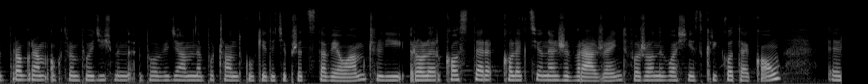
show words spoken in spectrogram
y, program, o którym powiedzieliśmy, powiedziałam na początku, kiedy Cię przedstawiałam, czyli roller coaster kolekcjonerzy wrażeń, tworzony właśnie z krikoteką. Y,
